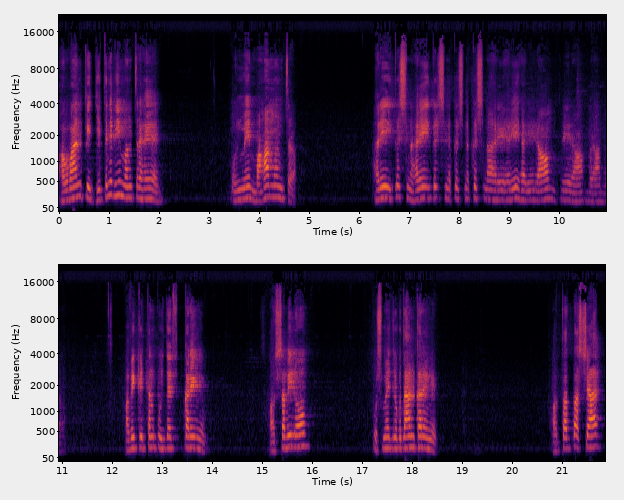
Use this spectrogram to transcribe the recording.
भगवान के जितने भी मंत्र हैं, उनमें महामंत्र हरे कृष्ण हरे कृष्ण कृष्ण कृष्ण, हरे हरे हरे राम हरे राम राम राम। अभी कीर्तन कुछ देर करेंगे और सभी लोग उसमें योगदान करेंगे। और तत्पश्चात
